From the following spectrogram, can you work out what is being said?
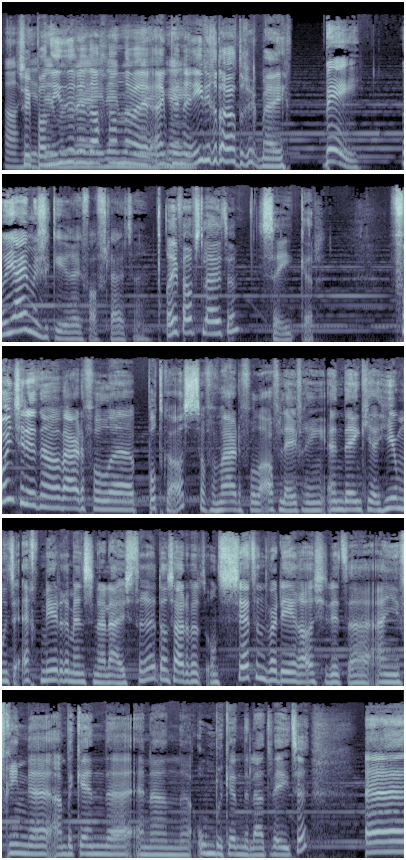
Ah, dus ik ben iedere me mee, dag aan de me mee. Ik ben er iedere dag druk mee. B. Wil jij hem eens een keer even afsluiten? Even afsluiten? Zeker. Vond je dit nou een waardevolle podcast of een waardevolle aflevering en denk je hier moeten echt meerdere mensen naar luisteren, dan zouden we het ontzettend waarderen als je dit eh, aan je vrienden, aan bekenden en aan eh, onbekenden laat weten. Eh,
